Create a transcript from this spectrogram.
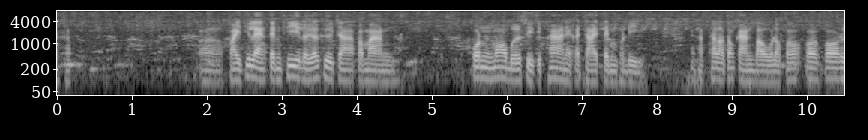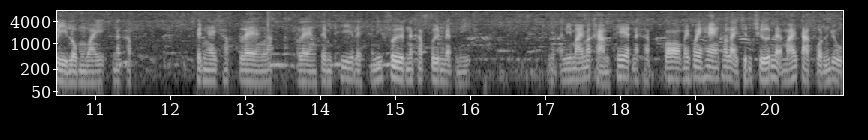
นะครับไฟที่แรงเต็มที่เลยก็คือจะประมาณก้นหม้อเบอร์ 45 เนี่ยกระจายเต็มพอดีนะครับ ถ้าเราต้องการเบาเราก็ก็ก็หลีลมไว้นะครับ เป็นไงครับแรงละแรงเต็มที่เลย อันนี้ฟืนนะครับ ฟืนแบบนี้อันนี้ไม้มะขามเทศนะครับ ก็ไม่ค่อยแห้งเท่าไหร่ชื้นๆแหละไม้ตากฝนอยู่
